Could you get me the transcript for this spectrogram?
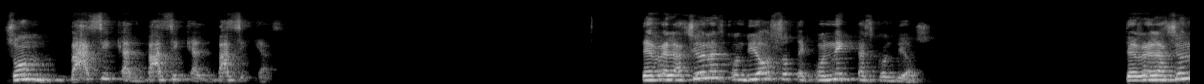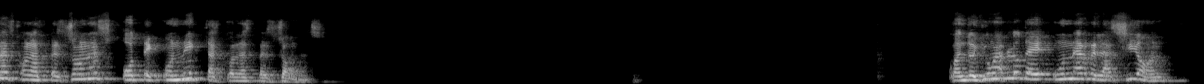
Son básicas, básicas, básicas. ¿Te relacionas con Dios o te conectas con Dios? ¿Te relacionas con las personas o te conectas con las personas? Cuando yo hablo de una relación,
